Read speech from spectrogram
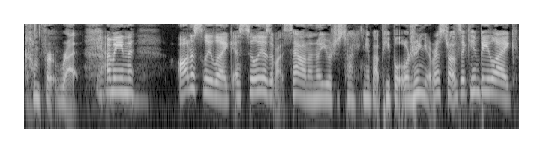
comfort rut. I mean, honestly, like as silly as it might sound, I know you were just talking about people ordering at restaurants. It can be like,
